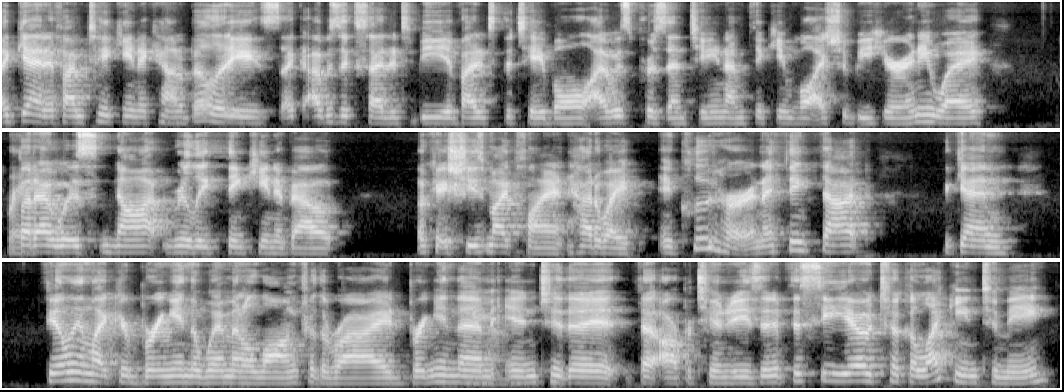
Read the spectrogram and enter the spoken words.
again, if I'm taking accountabilities, like I was excited to be invited to the table. I was presenting. I'm thinking, well, I should be here anyway. Right. But I was not really thinking about, okay, she's my client. How do I include her? And I think that, again, feeling like you're bringing the women along for the ride, bringing them yeah. into the the opportunities. And if the CEO took a liking to me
